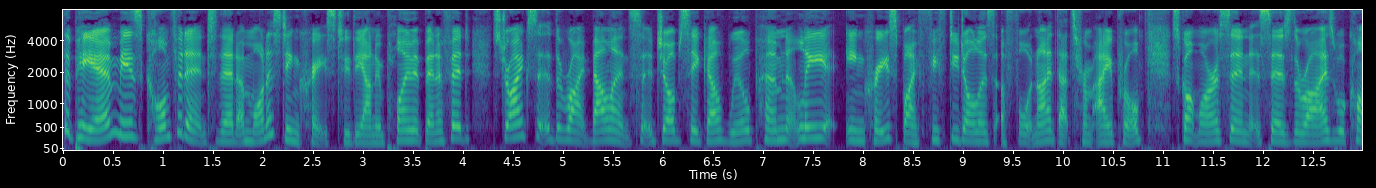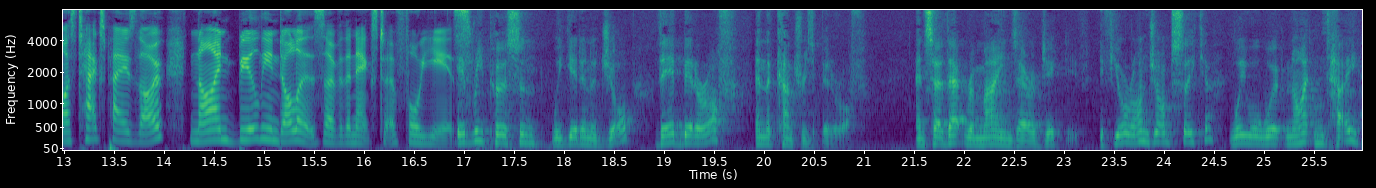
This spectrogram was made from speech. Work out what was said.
The PM is confident that a modest increase to the unemployment benefit strikes the right balance. JobSeeker will permanently increase by $50 a fortnight. That's from April. Scott Morrison says the rise will cost taxpayers, though, $9 billion over the next four years. Every person we get in a job, they're better off and the country's better off. And so that remains our objective. If you're on JobSeeker, we will work night and day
